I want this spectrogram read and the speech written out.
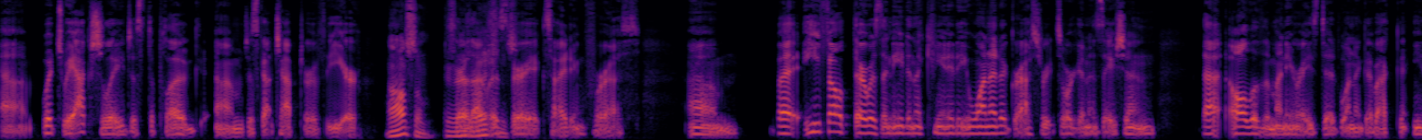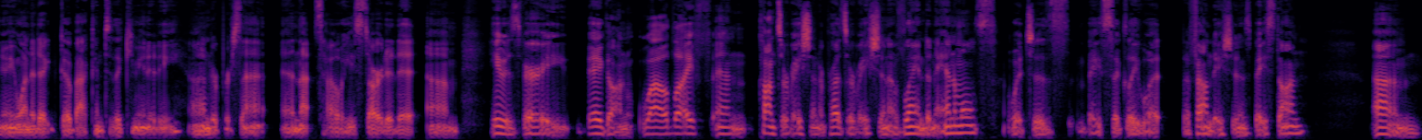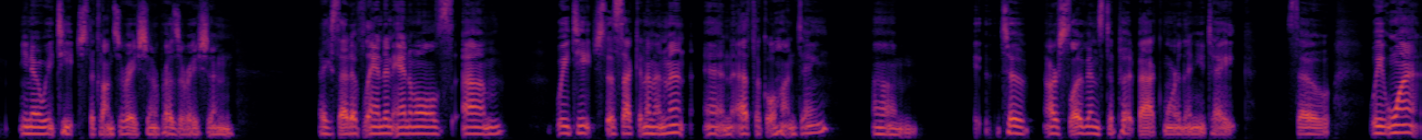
um, which we actually just to plug, um, just got chapter of the year. Awesome. So that was very exciting for us. Um, but he felt there was a need in the community, wanted a grassroots organization that all of the money raised did want to go back. You know, he wanted to go back into the community 100%. And that's how he started it. Um, he was very big on wildlife and conservation and preservation of land and animals, which is basically what the foundation is based on. Um, you know, we teach the conservation and preservation, like I said, of land and animals. Um, we teach the Second Amendment and ethical hunting. Um, to our slogans to put back more than you take. So we want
